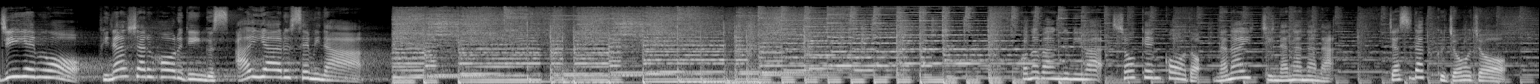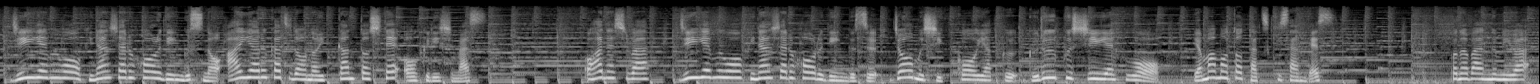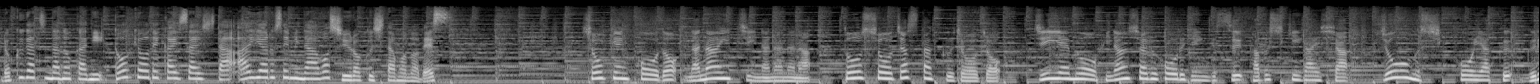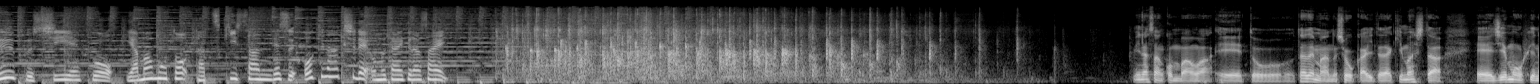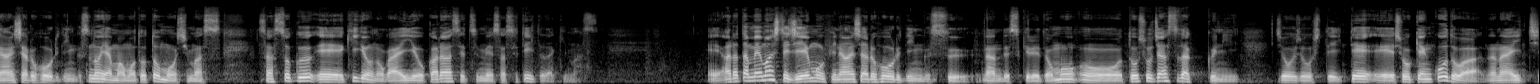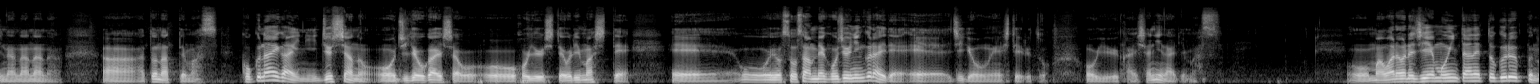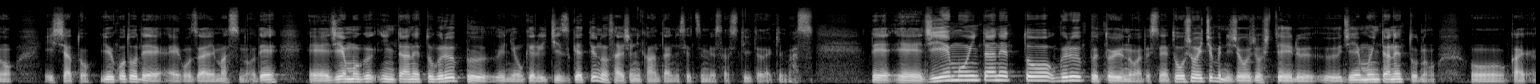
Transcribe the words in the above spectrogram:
GMO フィナンシャルホールディングス IR セミナー。この番組は証券コード7177ジャスダック上場 GMO フィナンシャルホールディングスの IR 活動の一環としてお送りします。お話は GMO フィナンシャルホールディングス常務執行役グループ CFO 山本達樹さんです。この番組は6月7日に東京で開催した IR セミナーを収録したものです。証券コード7177東証ジャスタック上場 GMO フィナンシャルホールディングス株式会社常務執行役グループ CFO 山本達樹さんです。大きな拍手でお迎えください。皆さんこんばんは。えっ、ー、と、ただいまの紹介いただきました、えー、GMO フィナンシャルホールディングスの山本と申します。早速、えー、企業の概要から説明させていただきます。えー、改めまして GMO フィナンシャルホールディングスなんですけれども、東証ジャスダックに上場していて、えー、証券コードは7177あとなってます。国内外に10社の事業会社を保有しておりまして、えー、およそ350人ぐらいで、えー、事業を運営しているという会社になります。まあ、我々 GMO インターネットグループの一社ということでございますので、えー、GMO インターネットグループにおける位置づけっていうのを最初に簡単に説明させていただきます。で、えー、GMO インターネットグループというのはですね、東証一部に上場している GMO インターネットの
